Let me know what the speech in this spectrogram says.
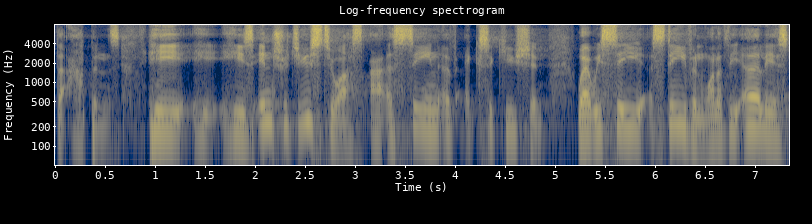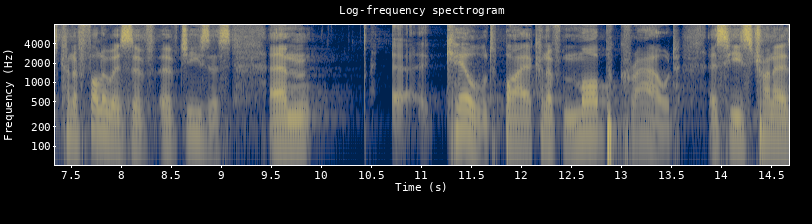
that happens. He, he, he's introduced to us at a scene of execution where we see Stephen, one of the earliest kind of followers of, of Jesus. Um, uh, killed by a kind of mob crowd as he's trying to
